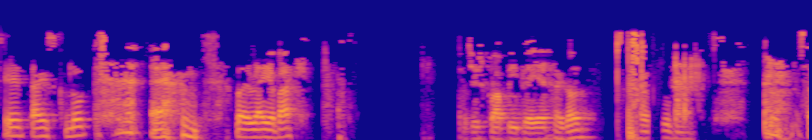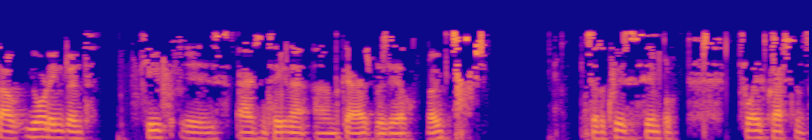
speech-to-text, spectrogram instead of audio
Cheers, thanks, good luck. Um, well, Ray, you're back. I'll just grab me beer. Hang on. so, you're England, Keith is Argentina, and Gar's Brazil, right? So the quiz is simple. Five questions.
